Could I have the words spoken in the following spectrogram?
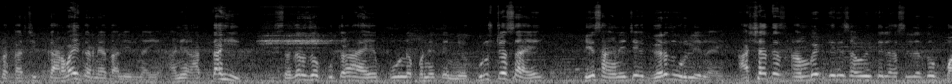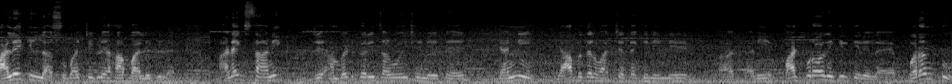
प्रकारची कारवाई करण्यात आलेली नाही. आणि आत्ताही सदर जो पुतळा आहे पूर्णपणे ते निकृष्टच आहे हे सांगण्याची गरज उरली नाही. अशातच आंबेडकरी चळवळीतील असलेला तो बालेकिल्ला सुभाष चिखले हा बालेकिल्ला आहे. अनेक स्थानिक जे आंबेडकरी चळवळीचे नेते आहेत त्यांनी याबद्दल वाच्यता केलेली आहे आणि पाठपुरावा देखील केलेला आहे. परंतु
